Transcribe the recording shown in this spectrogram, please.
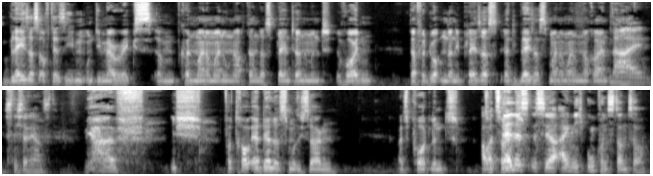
Blazers auf der 7 und die Mavericks ähm, können meiner Meinung nach dann das Play-in-Tournament avoiden. Dafür droppen dann die Blazers, äh, die Blazers meiner Meinung nach rein. Nein, ist nicht dein Ernst. Ja, ich vertraue eher Dallas, muss ich sagen, als Portland. Aber. Dallas ist ja eigentlich unkonstanter.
